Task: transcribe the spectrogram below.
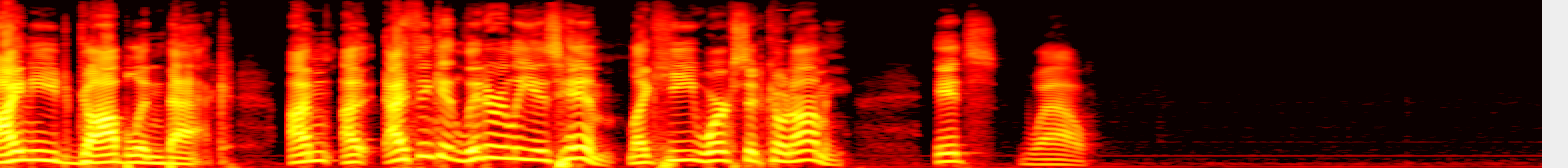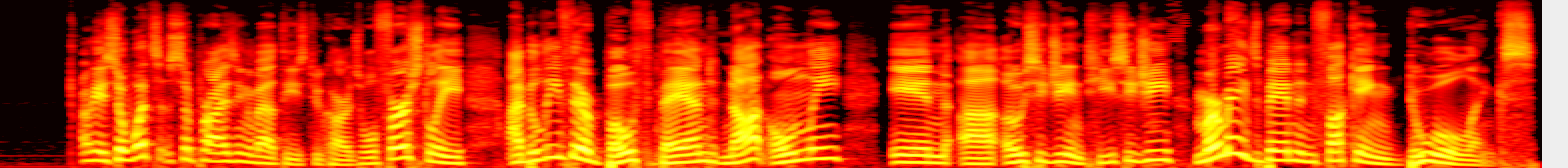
I need Goblin back." I'm I, I think it literally is him. Like he works at Konami. It's wow. Okay, so what's surprising about these two cards? Well, firstly, I believe they're both banned not only in uh, OCG and TCG. Mermaid's banned in fucking Duel Links.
